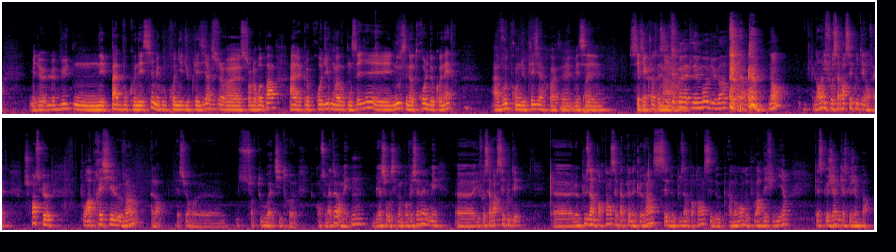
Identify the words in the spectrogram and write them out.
Mais le, le but n'est pas que vous connaissiez, mais que vous preniez du plaisir sur, euh, sur le repas avec le produit qu'on va vous conseiller. Et nous, c'est notre rôle de connaître. À vous de prendre du plaisir. Quoi. Mais c'est c'est quelque chose qu'on Est-ce a. qu'il faut connaître les mots du vin pour, Non, non, il faut savoir s'écouter en fait. Je pense que pour apprécier le vin, alors bien sûr, euh, surtout à titre consommateur, mais hmm, bien sûr aussi comme professionnel, mais euh, il faut savoir s'écouter. Euh, le plus important, c'est pas de connaître le vin, c'est de plus important, c'est de, à un moment de pouvoir définir qu'est-ce que j'aime, qu'est-ce que j'aime pas.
